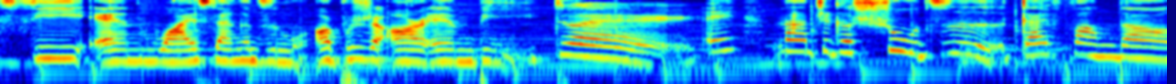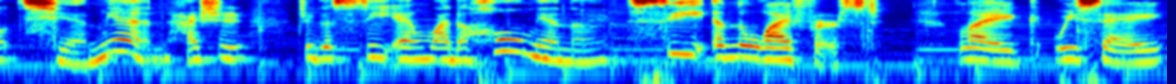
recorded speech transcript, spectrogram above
CNY 三个字母，而不是 RMB。对，哎，那这个数字该放到前面，还是这个 CNY 的后面呢？CNY first. Like we say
